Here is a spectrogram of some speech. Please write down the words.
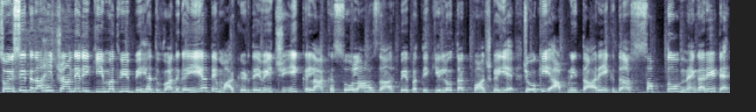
ਸੋ ਇਸੇ ਤਰ੍ਹਾਂ ਹੀ ਚਾਂਦੀ ਦੀ ਕੀਮਤ ਵੀ ਬੇहद ਵੱਧ ਗਈ ਹੈ ਅਤੇ ਮਾਰਕੀਟ ਦੇ ਵਿੱਚ 1 ਲੱਖ 16000 ਰੁਪਏ ਪ੍ਰਤੀ ਕਿਲੋ ਤੱਕ ਪਹੁੰਚ ਗਈ ਹੈ, ਜੋ ਕਿ ਆਪਣੀ ਤਾਰੀਖ ਦਾ ਸਭ ਤੋਂ ਮਹਿੰਗਾ ਰੇਟ ਹੈ।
